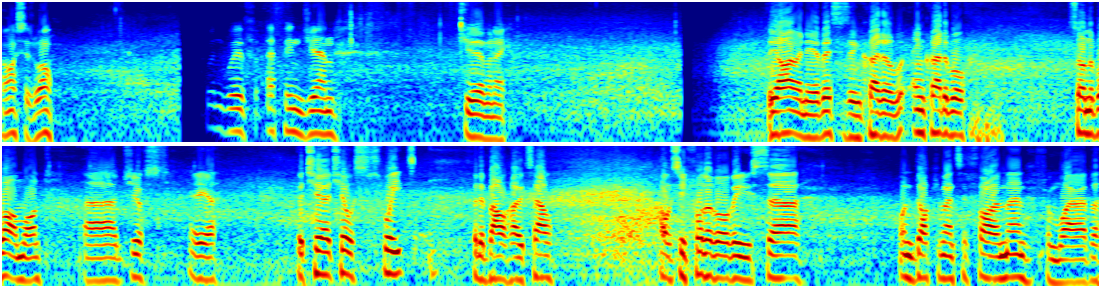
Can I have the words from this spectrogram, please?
Nice as well. Wind with Eppingen, Germany. The irony of this is incredible. Incredible. So on the bottom one, uh, just here, the Churchill Suite for the Bell Hotel. Obviously full of all these uh, undocumented foreign men from wherever.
